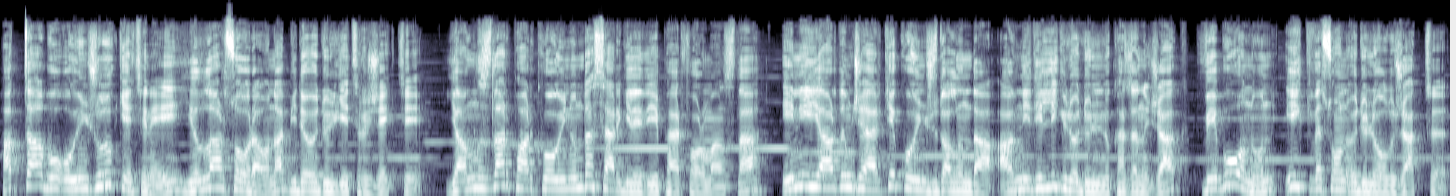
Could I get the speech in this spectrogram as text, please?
Hatta bu oyunculuk yeteneği yıllar sonra ona bir de ödül getirecekti. Yalnızlar Parkı oyununda sergilediği performansla en iyi yardımcı erkek oyuncu dalında Avni Dilligil ödülünü kazanacak ve bu onun ilk ve son ödülü olacaktı.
